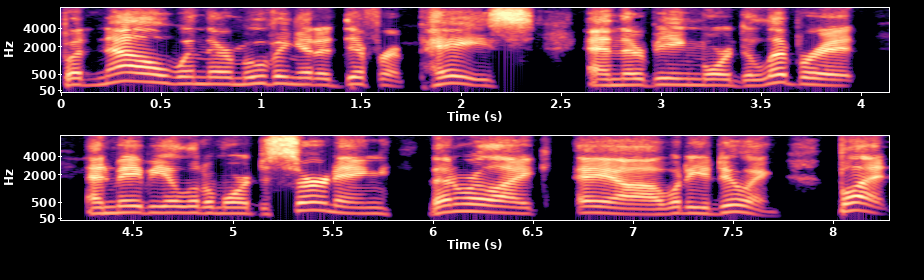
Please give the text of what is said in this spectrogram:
But now when they're moving at a different pace and they're being more deliberate and maybe a little more discerning, then we're like, hey, uh, what are you doing? But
